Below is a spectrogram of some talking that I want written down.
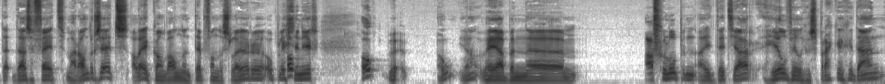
Dat, dat, is een feit. Maar anderzijds, allee, ik kan wel een tip van de sluier oplichten oh. hier. Oh. Oh, ja. Wij hebben uh, afgelopen, dit jaar, heel veel gesprekken gedaan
